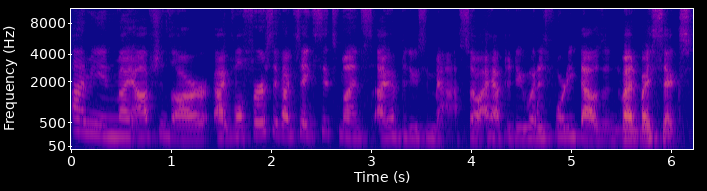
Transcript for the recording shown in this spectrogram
I mean, my options are I well, first, if I'm saying six months, I have to do some math. So I have to do what is forty thousand divided by six,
